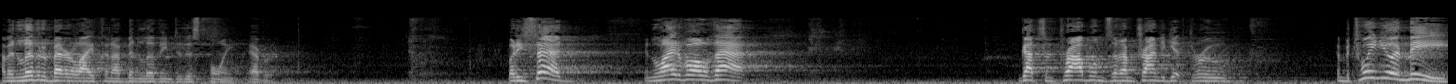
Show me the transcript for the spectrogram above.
I've been living a better life than I've been living to this point ever. But he said, in light of all of that, I've got some problems that I'm trying to get through. And between you and me,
